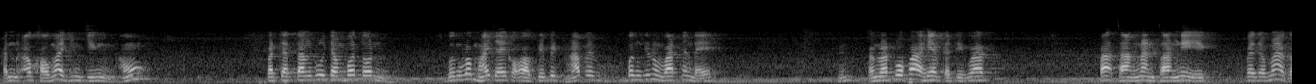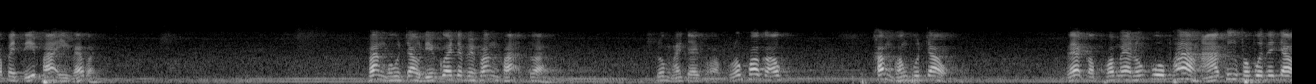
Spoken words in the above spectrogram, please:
คันเอาเขามาจริง ๆ เอาปัจจตังรู้จำเพราะตนเบิ่งลมหายใจก็ออกสิไปหาไปเบิ่งยู่น้ำวัดจังไดตำรวจพวกพระเฮ็ดกติว่า พระสั่งนั่นสั่งนี่อีก ไปจะมากก็ไปตีพระอีกแล้วบัด ฟังพระเจ้าดีกว่าจะไปฟังพระตัวลมหายใจก็ออกหลวงพ่อก็เอาคำของพุทธเจ้า และก็พ่อแม่หลวงปู่พาหาคือพระพุทธเจ้า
